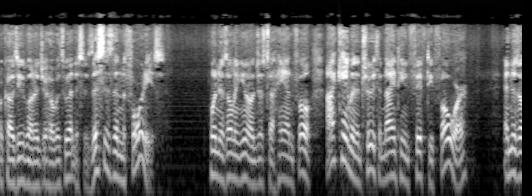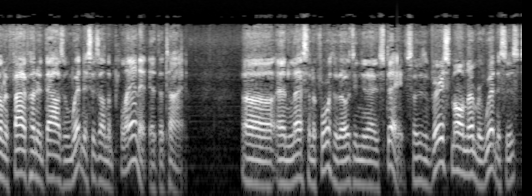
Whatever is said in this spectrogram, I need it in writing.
because he's one of Jehovah's Witnesses. This is in the 40s when there's only, you know, just a handful. I came in the truth in 1954, and there's only 500,000 witnesses on the planet at the time uh, and less than a fourth of those in the United States. So there's a very small number of witnesses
